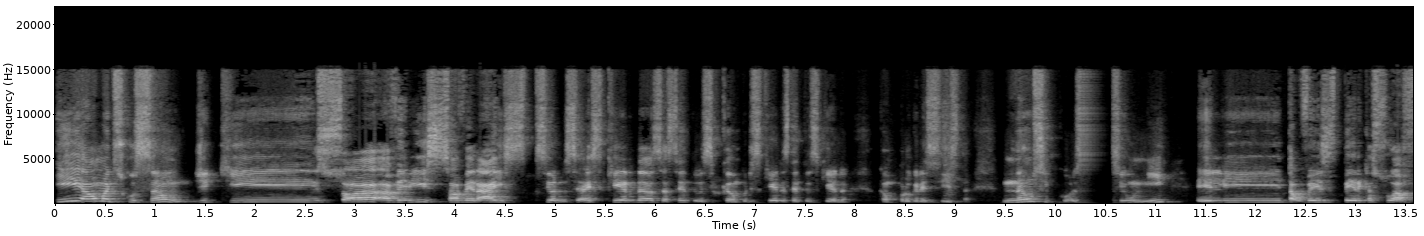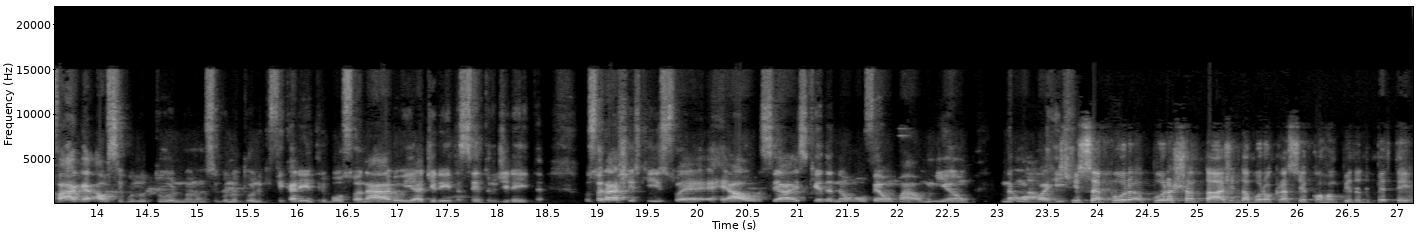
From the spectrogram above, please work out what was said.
e há uma discussão de que só haveria, só haverá se a esquerda, se esse campo de esquerda, centro-esquerda, campo progressista, não se, se unir, ele talvez perca sua vaga ao segundo turno, num segundo turno que ficaria entre Bolsonaro e a direita, centro-direita. O senhor acha que isso é, é real? Se a esquerda não houver uma união, não, não ocorre isso? é pura, pura chantagem da burocracia corrompida do PT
